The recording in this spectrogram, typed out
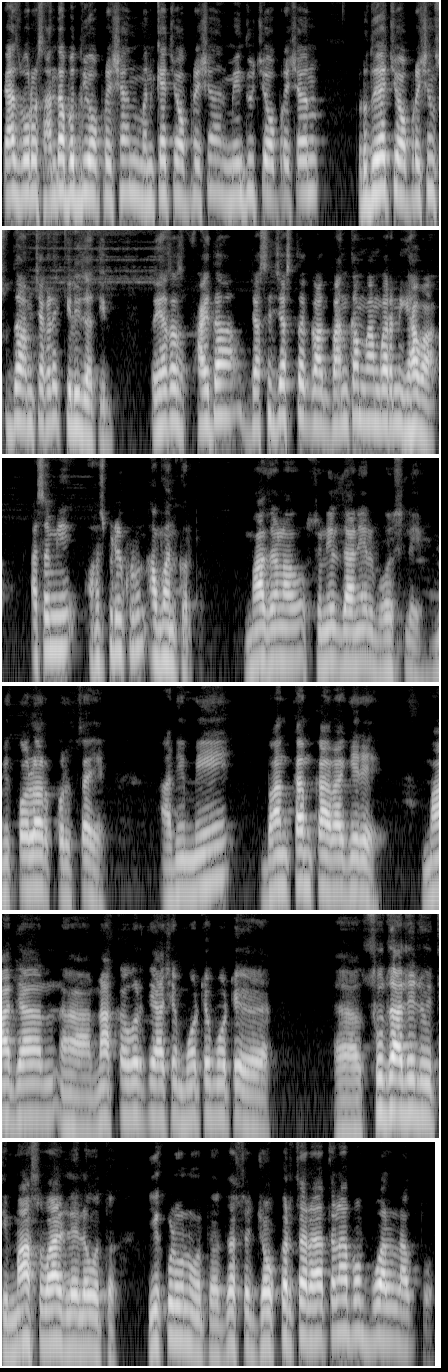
त्याचबरोबर सांधाबदली ऑपरेशन मणक्याचे ऑपरेशन मेंदूचे ऑपरेशन हृदयाचे ऑपरेशन सुद्धा आमच्याकडे केली जातील. तर याचा फायदा जास्तीत जास्त गा- बांधकाम कामगारांनी घ्यावा असं मी हॉस्पिटलकडून आवाहन करतो. माझं नाव सुनील दानियल भोसले. मी कोल्हापूरचा आहे. आणि मी बांधकाम कारागिरे माझ्या नाकावरती असे मोठे मोठे सूज आलेली होती मांस वाढलेलं होतं इकडून होतं. जसं जोकरचं राहतं ना आपण बॉल लावतो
